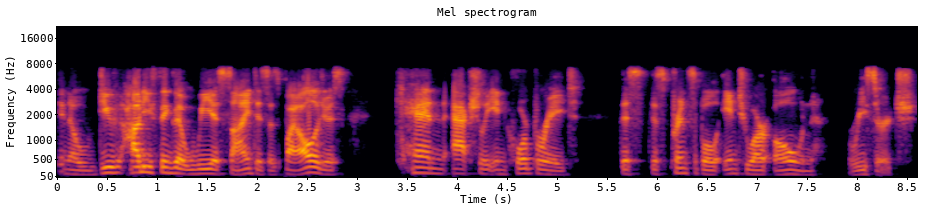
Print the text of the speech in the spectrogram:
you know, do you, how do you think that we as scientists, as biologists, can actually incorporate this this principle into our own research?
